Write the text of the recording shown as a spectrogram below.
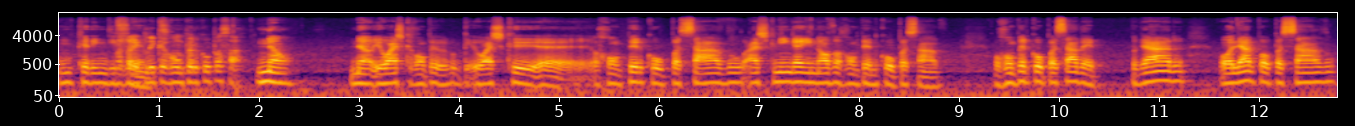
um bocadinho diferente. Mas não implica romper com o passado? Não. Não, eu acho que romper, eu acho que uh, romper com o passado, acho que ninguém inova rompendo com o passado. O romper com o passado é pegar, olhar para o passado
